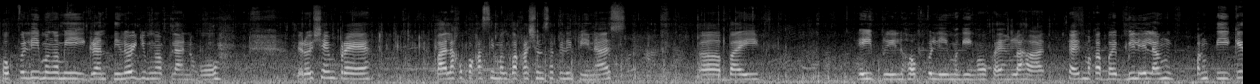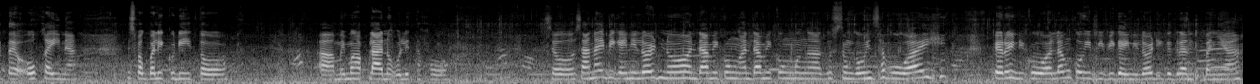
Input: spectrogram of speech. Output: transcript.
hopefully mga may grant ni Lord yung mga plano ko pero syempre bala ko pa kasi magbakasyon sa Pilipinas uh, by April hopefully maging okay ang lahat kahit makabili lang pang ticket eh, okay na tapos pagbalik ko dito uh, may mga plano ulit ako So, sana ibigay ni Lord, no? Ang dami kong, ang dami kong mga gustong gawin sa buhay. Pero hindi ko alam kung ibibigay ni Lord, igagrant ba niya.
